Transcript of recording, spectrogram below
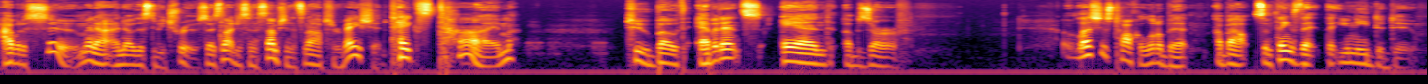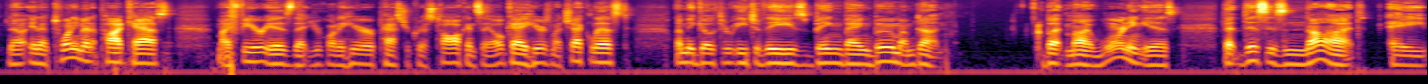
I would assume, and I know this to be true, so it's not just an assumption, it's an observation, takes time to both evidence and observe. Let's just talk a little bit about some things that, that you need to do. Now, in a 20 minute podcast, my fear is that you're going to hear Pastor Chris talk and say, okay, here's my checklist. Let me go through each of these. Bing, bang, boom, I'm done. But my warning is that this is not a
